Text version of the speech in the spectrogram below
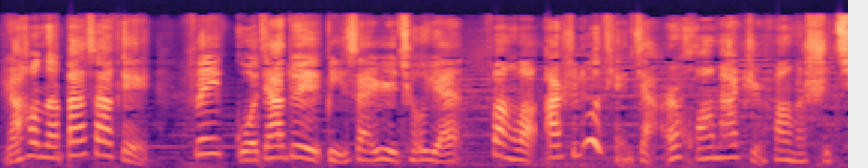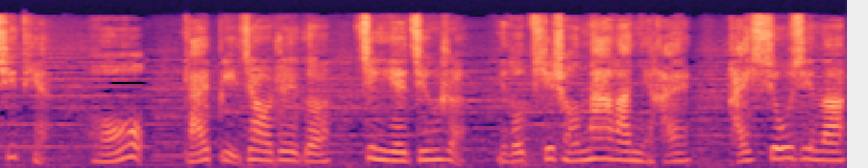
然后呢，巴萨给非国家队比赛日球员放了二十六天假，而皇马只放了十七天。哦，来比较这个敬业精神，你都踢成那了，你还还休息呢？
